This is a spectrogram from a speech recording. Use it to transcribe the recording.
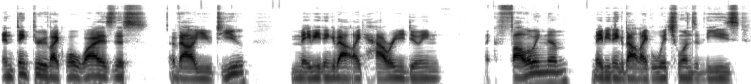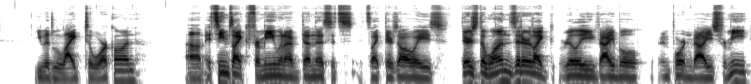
and think through like, well, why is this a value to you? Maybe think about like how are you doing like following them? Maybe think about like which ones of these you would like to work on. Um, it seems like for me when I've done this, it's it's like there's always there's the ones that are like really valuable, important values for me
